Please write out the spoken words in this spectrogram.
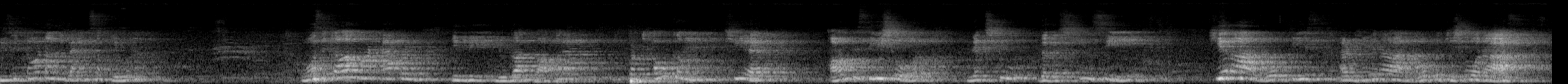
is it not on the banks of Yamuna? Was it all what happened in the Yuga Dwapara? But how come here on the seashore next to the Western Sea, here are gopis and here are gopakishoras?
